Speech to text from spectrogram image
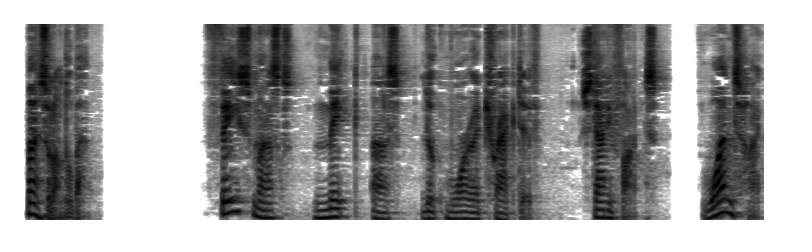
慢速朗读版。Face masks make us look more attractive, study finds. One type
